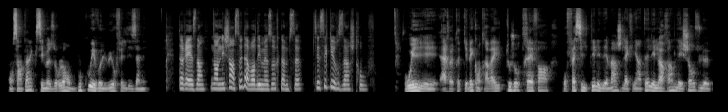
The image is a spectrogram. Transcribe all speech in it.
on s'entend que ces mesures-là ont beaucoup évolué au fil des années. T'as raison. On est chanceux d'avoir des mesures comme ça. C'est sécurisant, je trouve. Oui, et à Retraite Québec, on travaille toujours très fort pour faciliter les démarches de la clientèle et leur rendre les choses le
